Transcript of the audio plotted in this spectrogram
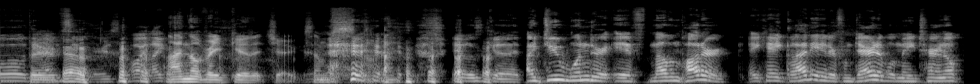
Oh, the There you go. dealers. Oh, I like I'm not very good at jokes. I'm sorry. it was good. I do wonder if Melvin Potter, aka Gladiator from Daredevil, may turn up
